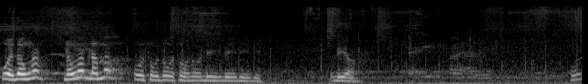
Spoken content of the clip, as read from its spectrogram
Ui đông lắm, đông lắm, đông lắm. Ôi thôi thôi thôi, thôi đi đi đi đi. Thôi, Đi rồi Ui.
